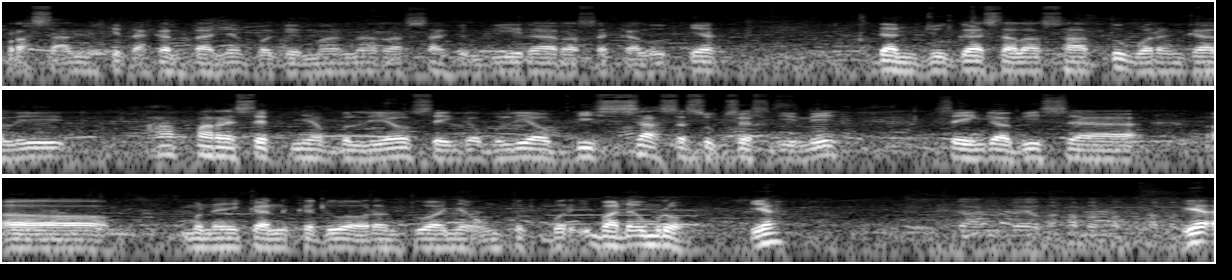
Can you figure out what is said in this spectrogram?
perasaan kita akan tanya bagaimana rasa gembira, rasa kalutnya dan juga salah satu barangkali apa resepnya beliau sehingga beliau bisa sesukses ini sehingga bisa uh, menaikkan kedua orang tuanya untuk beribadah umroh ya? Ya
